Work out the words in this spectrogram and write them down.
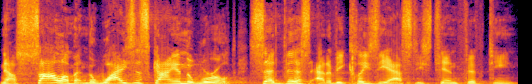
Now, Solomon, the wisest guy in the world, said this out of Ecclesiastes 10 15.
